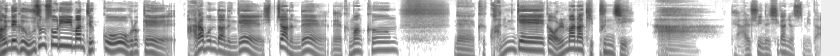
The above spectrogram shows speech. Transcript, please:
아 근데 그 웃음소리만 듣고 그렇게 알아본다는 게 쉽지 않은데 네 그만큼 네 그 관계가 얼마나 깊은지 아 네, 알 수 있는 시간이었습니다.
